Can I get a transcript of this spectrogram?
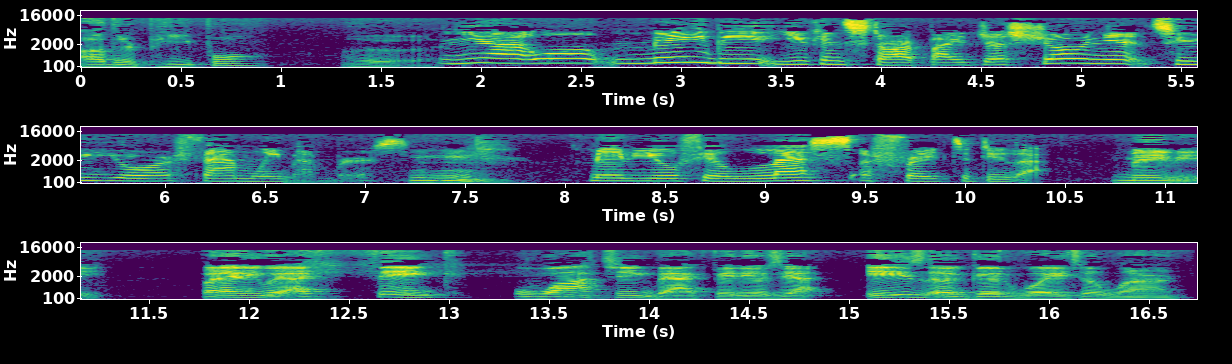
other people. Ugh. Yeah, well, maybe you can start by just showing it to your family members. Mhm. Maybe you'll feel less afraid to do that. Maybe. But anyway, I think watching back videos, yeah, is a good way to learn.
